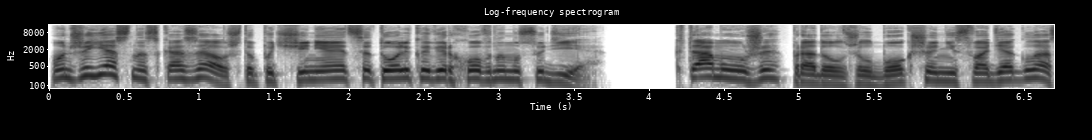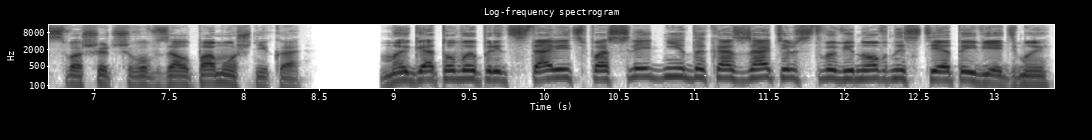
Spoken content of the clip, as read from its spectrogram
Он же ясно сказал, что подчиняется только верховному судье. К тому же, продолжил Бокша, не сводя глаз с вошедшего в зал помощника, мы готовы представить последние доказательства виновности этой ведьмы.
